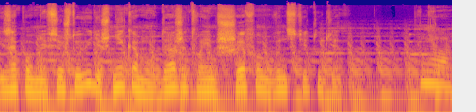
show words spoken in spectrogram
И запомни, все, что увидишь, никому, даже твоим шефам в институте. Поняла.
